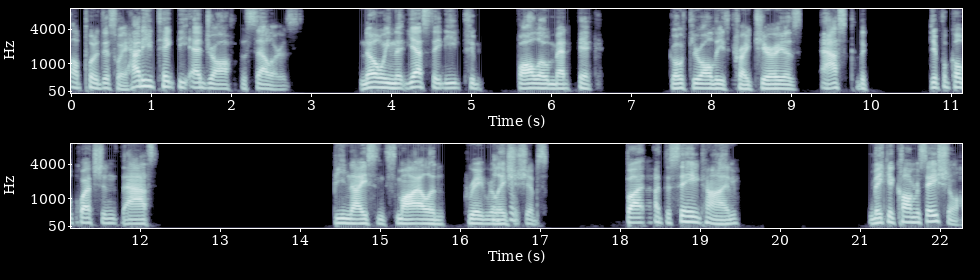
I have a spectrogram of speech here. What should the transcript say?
I'll put it this way. How do you take the edge off the sellers, knowing that yes, they need to follow MEDDPICC, go through all these criterias, ask the difficult questions, ask, be nice and smile and create relationships. but at the same time, make it conversational.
